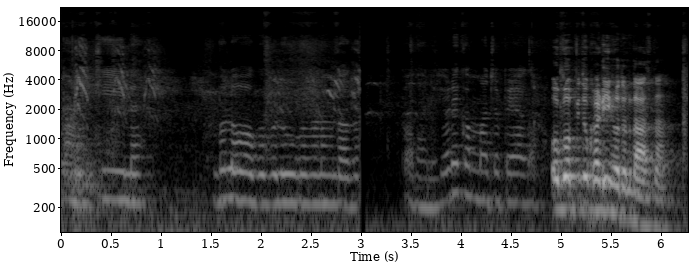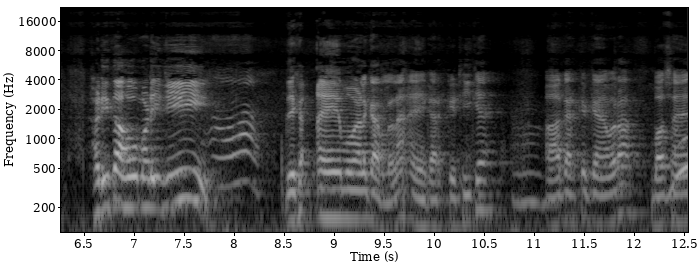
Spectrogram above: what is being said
ਪਤਾ ਨਹੀਂ ਕੀ ਲੈ ਬਲੌਗ ਬਲੂਗ ਬਣਾਉਂਦਾ ਗਾ। ਪਤਾ ਨਹੀਂ ਕਿਹੜੇ ਕੰਮਾਂ 'ਚ ਪਿਆਗਾ ਉਹ ਗੋਪੀ ਤੂੰ ਖੜੀ ਹੋ ਤੈਨੂੰ ਦੱਸਦਾ। ਖੜੀ ਤਾਂ ਹੋ ਮੜੀ ਜੀ। ਹਾਂ। ਦੇਖ ਐ ਮੋਬਾਈਲ ਕਰ ਲੈਣਾ ਐ ਕਰਕੇ ਠੀਕ ਹੈ। ਆ ਕਰਕੇ ਕੈਮਰਾ ਬਸ ਐ।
